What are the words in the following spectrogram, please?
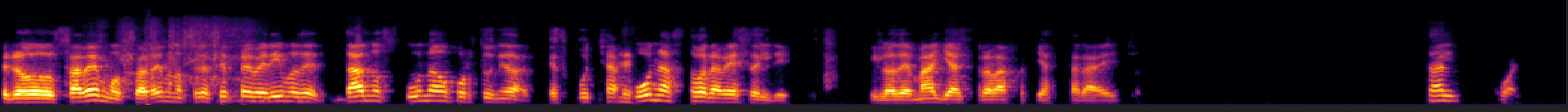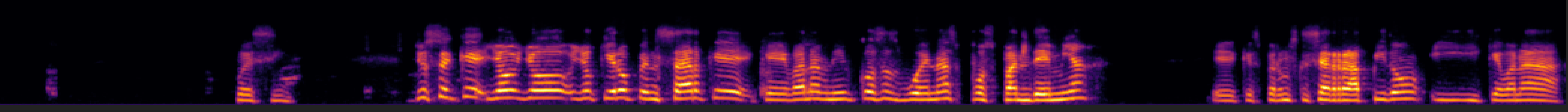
Pero sabemos, sabemos, nosotros siempre venimos de danos una oportunidad, escucha una sola vez el disco y lo demás ya el trabajo ya estará hecho. Tal cual. Pues sí. Yo sé que yo, yo, yo quiero pensar que, que van a venir cosas buenas post pandemia, eh, que esperemos que sea rápido y, que van a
